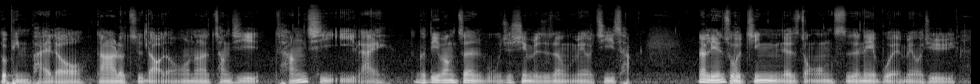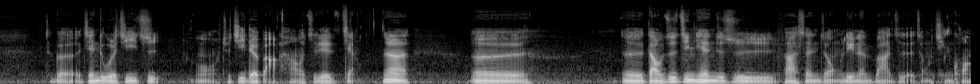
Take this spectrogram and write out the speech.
有品牌的哦，大家都知道的哦。那长期长期以来，那个地方政府就新北市政府没有稽查，那连锁经营的总公司的内部也没有去这个监督的机制哦，就吉德堡，然后直接讲，那呃呃，导致今天就是发生这种令人发指的这种情况。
